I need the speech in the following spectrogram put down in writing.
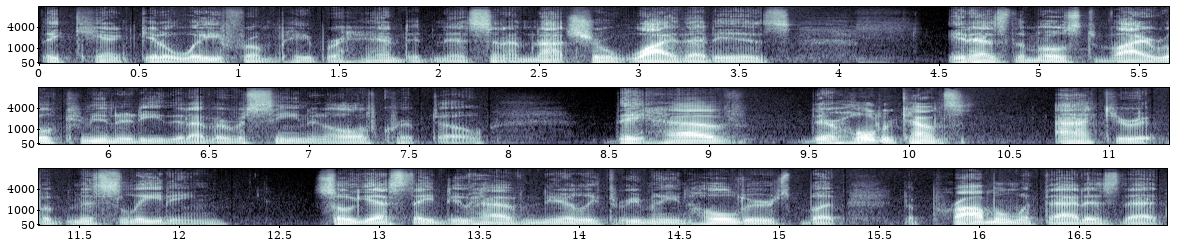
they can't get away from paper handedness, and I'm not sure why that is. It has the most viral community that I've ever seen in all of crypto. They have their holder counts accurate but misleading. So, yes, they do have nearly 3 million holders, but the problem with that is that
